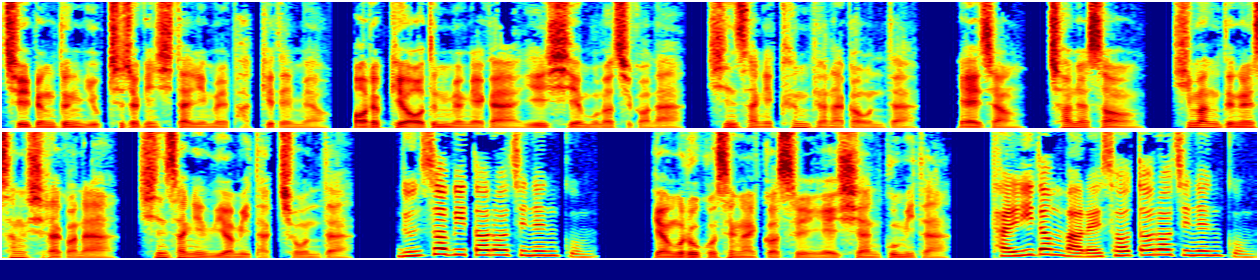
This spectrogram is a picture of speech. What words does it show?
질병 등 육체적인 시달림을 받게 되며 어렵게 얻은 명예가 일시에 무너지거나 신상에 큰 변화가 온다. 애정, 처녀성, 희망 등을 상실하거나 신상의 위험이 닥쳐온다. 눈썹이 떨어지는 꿈. 병으로 고생할 것을 예시한 꿈이다. 달리던 말에서 떨어지는 꿈.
